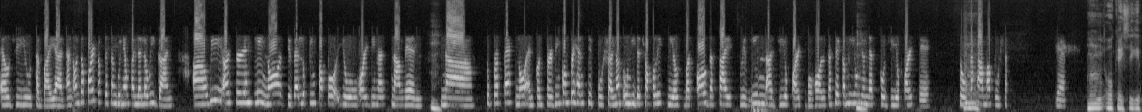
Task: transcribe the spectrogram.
LGU Sagbayan. And on the part of the Sangguniang Panlalawigan, uh, we are currently no developing pa po yung ordinance namin na to protect no and conserving comprehensive po siya not only the Chocolate Hills but all the sites within uh, Geopark Bohol kasi kami yung UNESCO Geopark eh. So kasama po siya. Yes. Mm, okay, sige.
